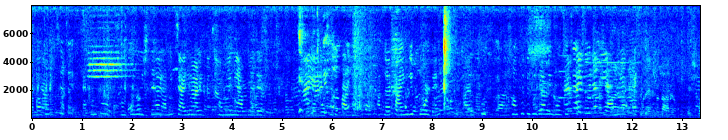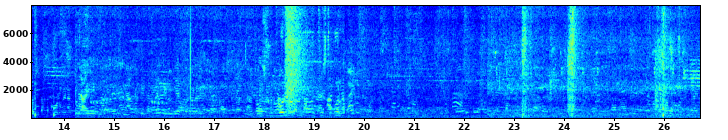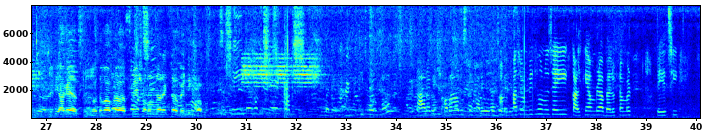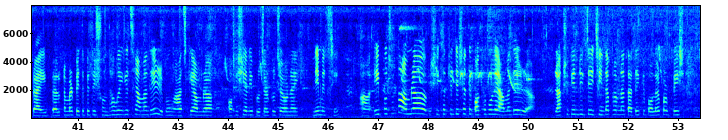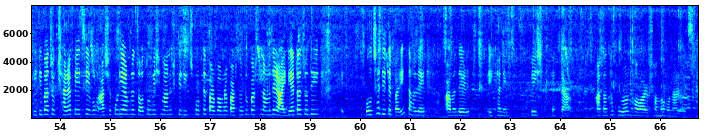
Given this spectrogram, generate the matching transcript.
কথা হচ্ছে যে এখন তো সম্পূর্ণ ইশতেহার, আমি চাইলে অনেক সময় নিয়ে আপনাদের বোঝাতে পারি না। আপনারা কাইন্ডলি পড়বেন। আর খুব সংক্ষেপে যদি আমি বলতে চাই যে আমরা চেষ্টা করব। যদি আগে আছে। অথবা আমরা ফ্রি সমন্বয়ের একটা বেন্ডিং পাবো। সেইটা হচ্ছে মানে কি করব? তার আগে সবার ইস্তেহারে ওটা চলে গেছে আচরণবিধি অনুযায়ী কালকে আমরা ব্যালট নাম্বার পেয়েছি। প্রায় ব্যালট নাম্বার পেতে পেতে সন্ধ্যা হয়ে গেছে আমাদের এবং আজকে আমরা অফিসিয়ালি প্রচার প্রচারণায় নেমেছি। আহ, এই পর্যন্ত আমরা শিক্ষার্থীদের সাথে কথা বলে আমাদের রাষ্ট্রকেন্দ্রিক যে চিন্তাভাবনা তাদেরকে বলার পর বেশ ইতিবাচক ছাড়া পেয়েছি এবং আশা করি আমরা যত বেশি মানুষকে রিচ করতে পারব, আমরা পার্সন টু পার্সন আমাদের আইডিয়াটা যদি পৌঁছে দিতে পারি, তাহলে আমাদের এখানে বেশ একটা আকাঙ্ক্ষা পূরণ হওয়ার সম্ভাবনা রয়েছে।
